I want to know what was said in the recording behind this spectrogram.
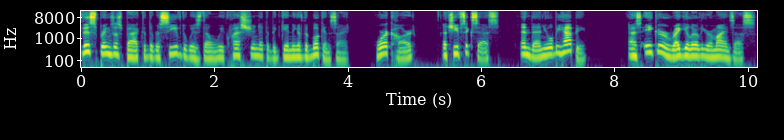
This brings us back to the received wisdom we questioned at the beginning of the book insight. Work hard, achieve success, and then you will be happy. As Achor regularly reminds us,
